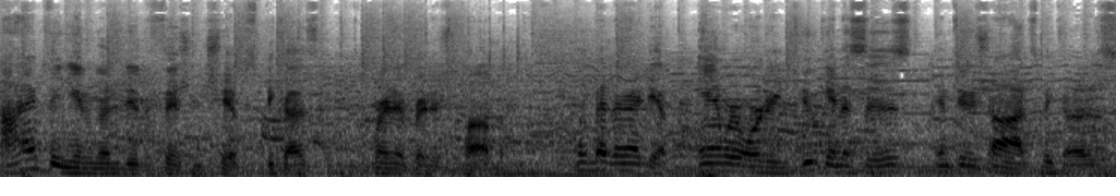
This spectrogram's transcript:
I'm thinking I'm going to do the fish and chips because we're in a British pub. What a better idea. And we're ordering two Guinnesses and two shots because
